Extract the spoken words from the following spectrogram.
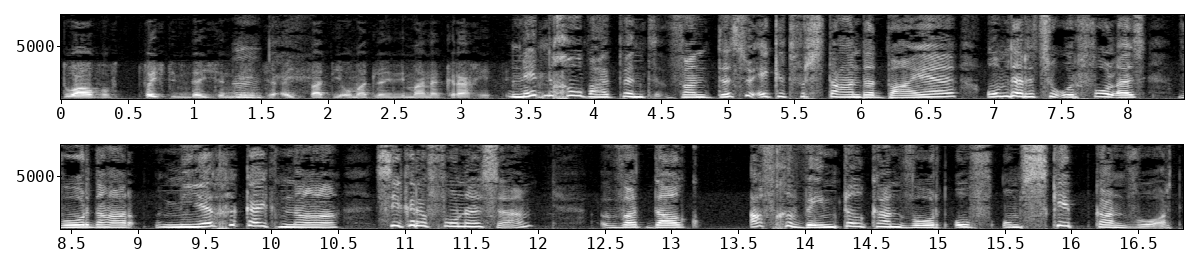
12 of 15000 mm. mense uitvat hier omdat hulle nie die mannekrag het nie. Net nog op daai punt want dis hoe ek dit verstaan dat baie omdat dit so oorvol is, word daar meer gekyk na sekere fondse wat dalk afgewentel kan word of omskep kan word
